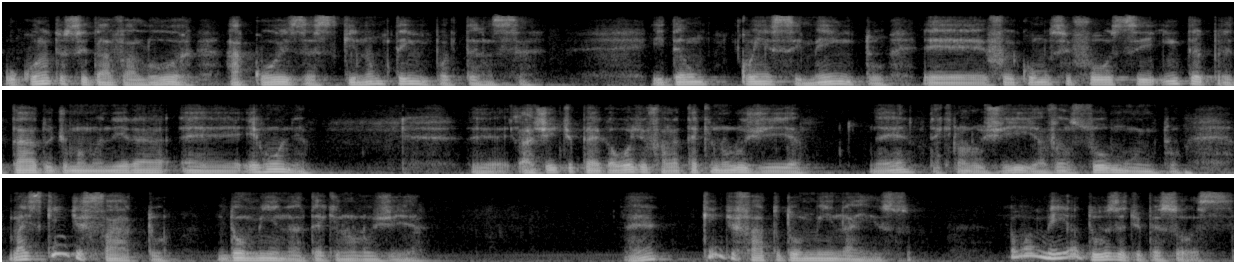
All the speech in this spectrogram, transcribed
o quanto se dá valor a coisas que não têm importância. Então, conhecimento é, foi como se fosse interpretado de uma maneira é, errônea. É, a gente pega hoje e fala tecnologia, né? Tecnologia avançou muito, mas quem de fato domina a tecnologia? Né? Quem de fato domina isso? É uma meia dúzia de pessoas.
